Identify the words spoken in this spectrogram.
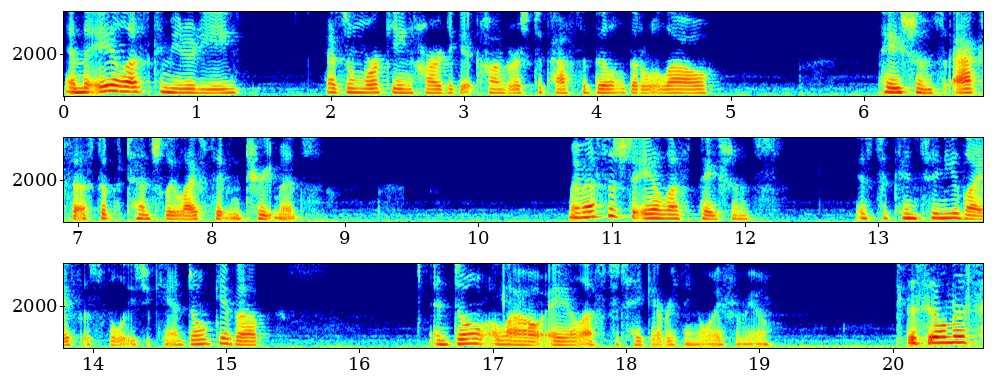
And the ALS community has been working hard to get Congress to pass a bill that will allow patients access to potentially life saving treatments. My message to ALS patients is to continue life as fully as you can. Don't give up and don't allow ALS to take everything away from you. This illness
